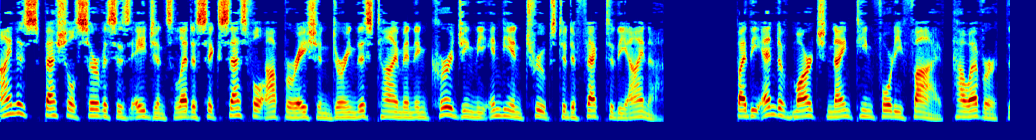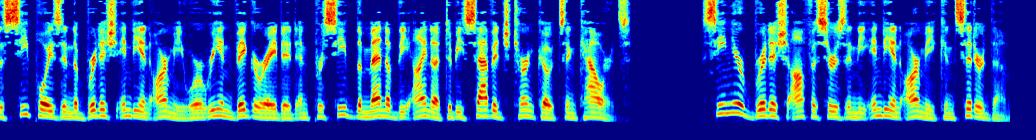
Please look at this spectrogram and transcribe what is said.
INA's Special Services agents led a successful operation during this time in encouraging the Indian troops to defect to the INA. By the end of March 1945, however, the sepoys in the British Indian Army were reinvigorated and perceived the men of the INA to be savage turncoats and cowards. Senior British officers in the Indian Army considered them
